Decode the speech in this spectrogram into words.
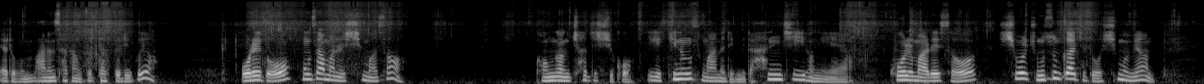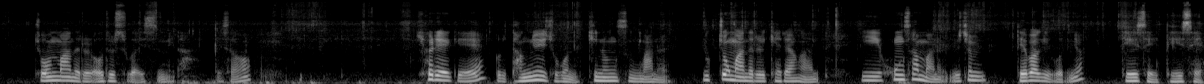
여러분 많은 사랑 부탁드리고요. 올해도 홍사마늘 심어서 건강 찾으시고 이게 기능성 마늘입니다. 한지형이에요. 9월 말에서 10월 중순까지도 심으면 좋은 마늘을 얻을 수가 있습니다. 그래서 혈액에 그리고 당뇨에 좋은 기능성 마늘, 육종 마늘을 개량한 이 홍삼 마늘 요즘 대박이거든요. 대세, 대세.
